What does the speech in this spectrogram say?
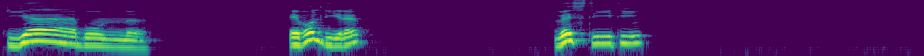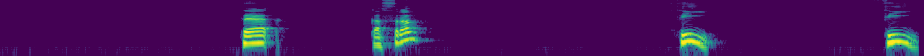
ثياب e vuol dire vestiti ثاء كسرة في في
